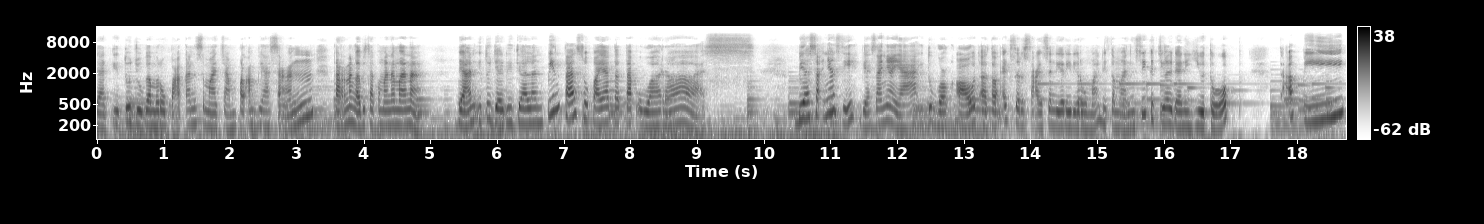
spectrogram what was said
dan itu juga merupakan semacam pelampiasan karena nggak bisa ke mana-mana dan itu jadi jalan pintas supaya tetap waras. Biasanya sih, biasanya ya itu workout atau exercise sendiri di rumah ditemani si kecil dari YouTube tapi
